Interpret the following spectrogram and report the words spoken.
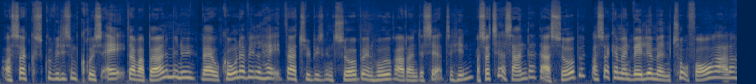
Og så skulle vi ligesom krydse af, der var børnemenu, hvad Ukona ville have. Der er typisk en suppe, en hovedret og en dessert til hende. Og så til os andre, der er suppe, og så kan man vælge mellem to forretter,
